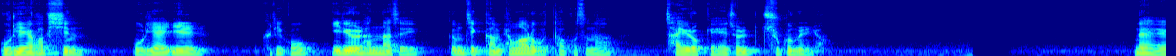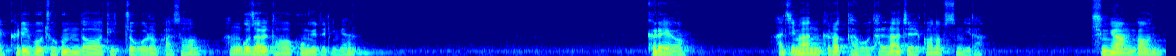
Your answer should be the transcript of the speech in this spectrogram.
우리의 확신, 우리의 일, 그리고 일요일 한낮의 끔찍한 평화로부터 벗어나 자유롭게 해줄 죽음을요. 네, 그리고 조금 더 뒤쪽으로 가서 한 구절 더 공유드리면 그래요. 하지만 그렇다고 달라질 건 없습니다. 중요한 건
